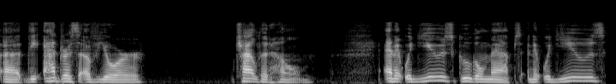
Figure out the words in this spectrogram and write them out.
uh, the address of your childhood home, and it would use Google Maps, and it would use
